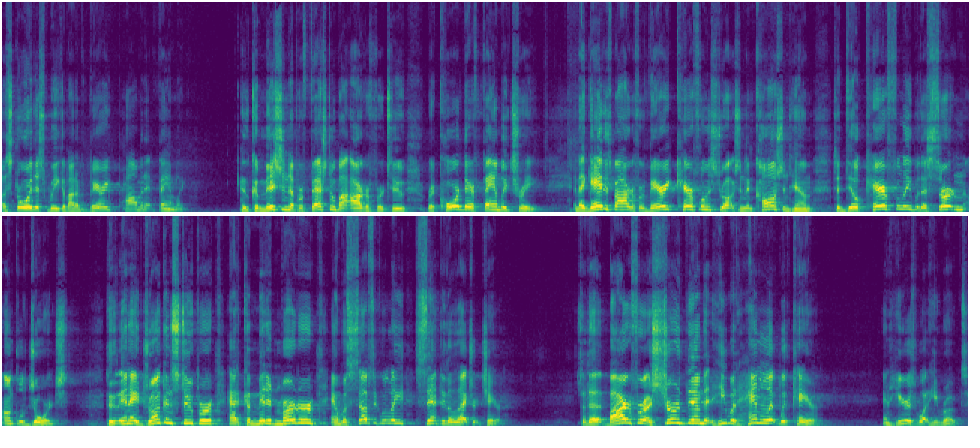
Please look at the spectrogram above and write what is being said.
a story this week about a very prominent family who commissioned a professional biographer to record their family tree. And they gave this biographer very careful instructions and cautioned him to deal carefully with a certain Uncle George, who in a drunken stupor had committed murder and was subsequently sent to the electric chair. So the biographer assured them that he would handle it with care. And here's what he wrote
